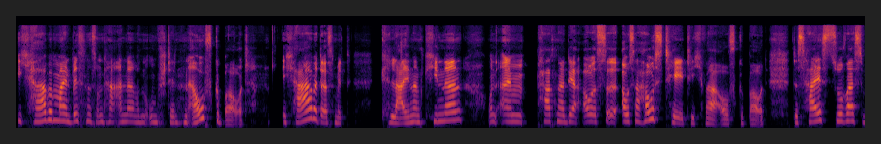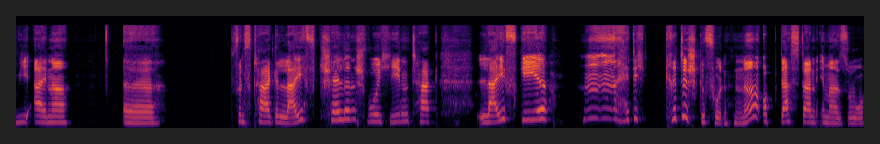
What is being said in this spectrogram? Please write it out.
ich habe mein Business unter anderen Umständen aufgebaut. Ich habe das mit kleinen Kindern und einem Partner, der aus, äh, außer Haus tätig war, aufgebaut. Das heißt, sowas wie eine äh, fünf Tage Live-Challenge, wo ich jeden Tag live gehe, hm, hätte ich kritisch gefunden, ne? ob das dann immer so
